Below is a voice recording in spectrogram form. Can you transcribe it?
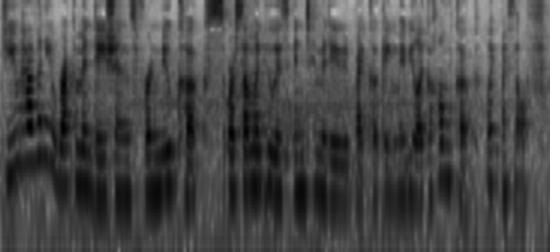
Do you have any recommendations for new cooks or someone who is intimidated by cooking? Maybe like a home cook, like myself.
